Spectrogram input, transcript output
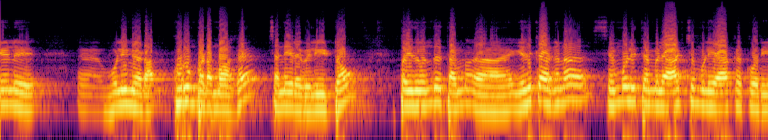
ஏழு ஒளிநடா குறும்படமாக சென்னையில் வெளியிட்டோம். இப்போ இது வந்து தம் எதுக்காகன்னா எதுக்காகனா செம்மொழி தமிழை ஆட்சி மொழி ஆக்க கோரி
